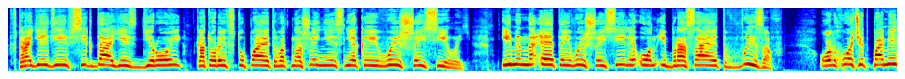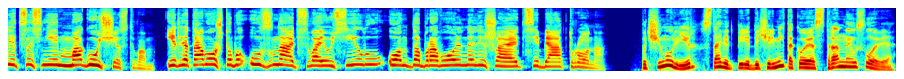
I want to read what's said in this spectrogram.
В трагедии всегда есть герой, который вступает в отношения с некой высшей силой. Именно этой высшей силе он и бросает вызов – он хочет помериться с ней могуществом, и для того, чтобы узнать свою силу, он добровольно лишает себя трона. Почему Лир ставит перед дочерьми такое странное условие?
